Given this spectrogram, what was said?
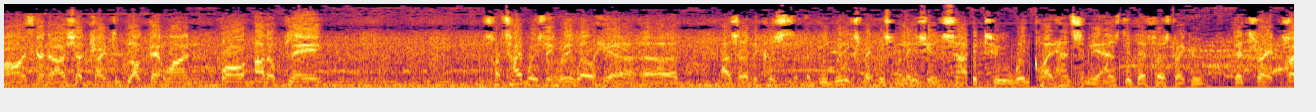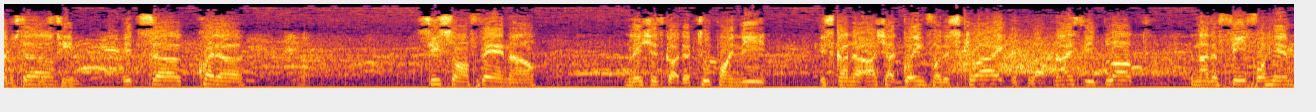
Oh, Iskandar Arshad tried to block that one. Ball out of play. Thai is doing really well here, uh, Azhar, because we really expect this Malaysian side to win quite handsomely, as did their first regu. That's right. But uh, team. it's uh, quite a seesaw affair now. Malaysia's got the two-point lead. Iskandar Arshad going for the strike. block. Nicely blocked. Another feed for him.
